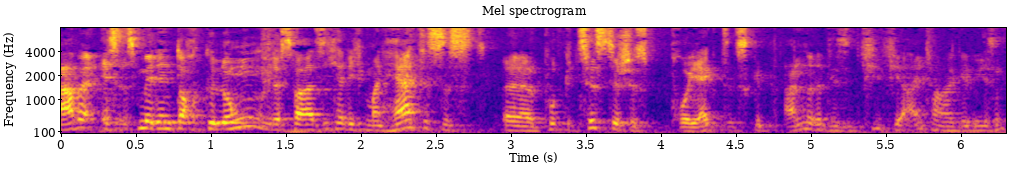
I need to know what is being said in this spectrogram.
aber es ist mir denn doch gelungen, und das war sicherlich mein härtestes äh, publizistisches Projekt, es gibt andere, die sind viel, viel einfacher gewesen,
